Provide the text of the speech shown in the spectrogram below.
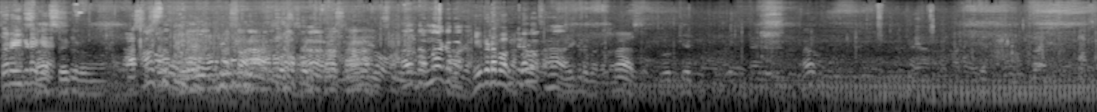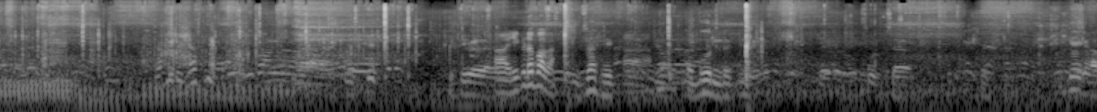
सर इकडे घ्या इकडं. हा, आता मागं बघा. इकडे बघा इकडे बघा. हा, इकडे बघा. बस ओके. किती वेळ हा इकडे बघा झाले बोललं की घे इकडं.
